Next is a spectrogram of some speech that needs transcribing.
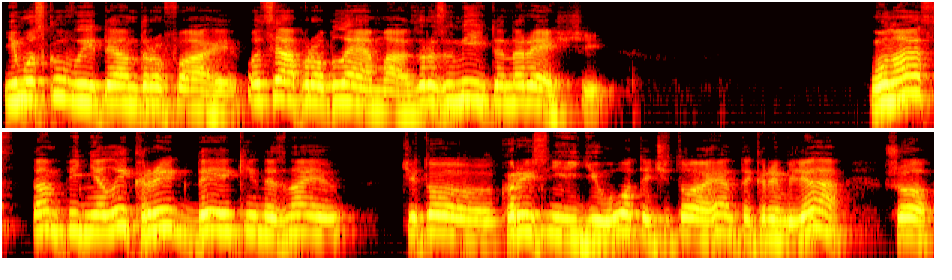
і московити андрофаги. Оця проблема. Зрозумійте нарешті. У нас там підняли крик деякі, не знаю, чи то корисні ідіоти, чи то агенти Кремля, що,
